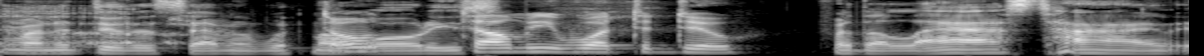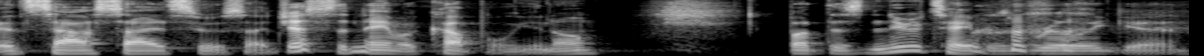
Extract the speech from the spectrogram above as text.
running through the seven with my Don't woadies tell me what to do. for the last time. It's Southside Suicide, just to name a couple, you know. But this new tape is really good.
